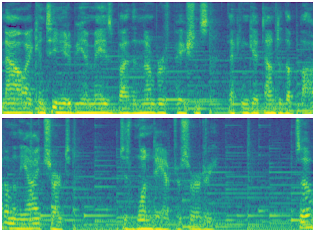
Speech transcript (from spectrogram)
Now I continue to be amazed by the number of patients that can get down to the bottom of the eye chart just one day after surgery. So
